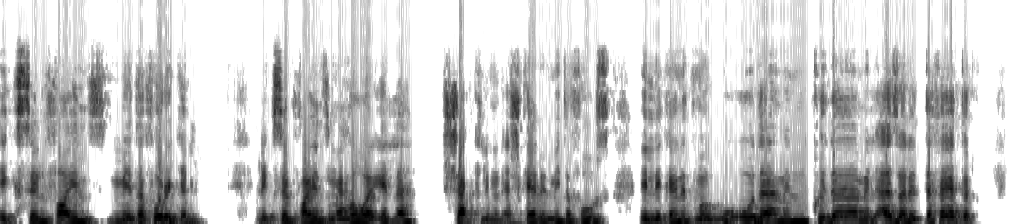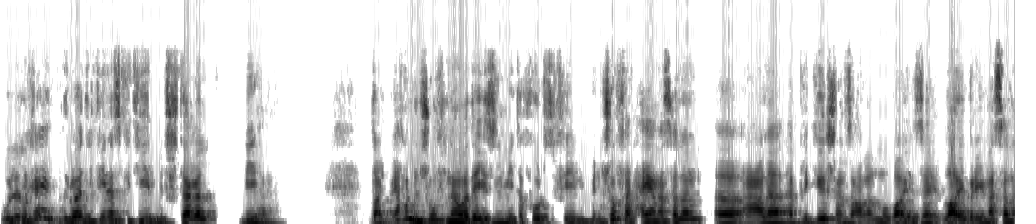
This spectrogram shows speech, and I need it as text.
Excel files metaphorically ال Excel files ما هو إلا شكل من أشكال ال metaphors اللي كانت موجودة من قديم الأزل الدفاتر واللي لغايه دلوقتي في ناس كتير بتشتغل بيها. طيب إحنا بنشوف nowadays ال metaphors فين بنشوفها الحقيقة مثلا آه، على applications على الموبايل زي ال library مثلا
